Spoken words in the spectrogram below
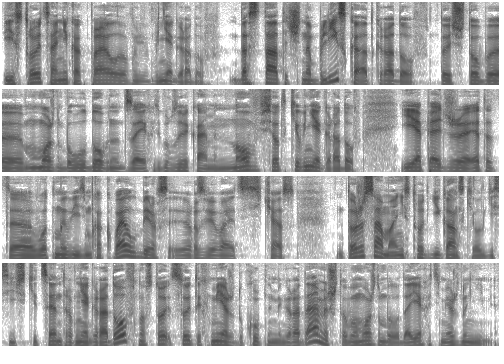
И строятся они, как правило, вне городов. Достаточно близко от городов, то есть чтобы можно было удобно заехать грузовиками, но все-таки вне городов. И опять же, этот, э, вот мы видим, как Wildberries развивается сейчас. То же самое, они строят гигантские логистические центры вне городов, но стоит, стоит их между крупными городами, чтобы можно было доехать между ними.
